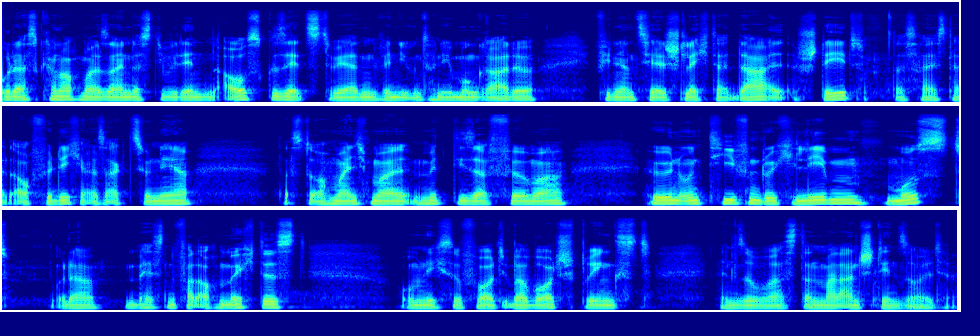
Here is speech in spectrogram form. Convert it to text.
oder es kann auch mal sein, dass Dividenden ausgesetzt werden, wenn die Unternehmung gerade finanziell schlechter dasteht. Das heißt halt auch für dich als Aktionär, dass du auch manchmal mit dieser Firma Höhen und Tiefen durchleben musst oder im besten Fall auch möchtest, um nicht sofort über Bord springst, wenn sowas dann mal anstehen sollte.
